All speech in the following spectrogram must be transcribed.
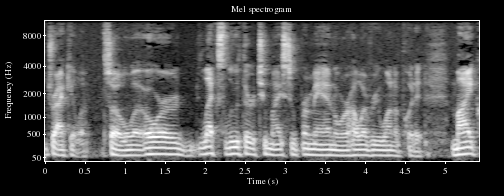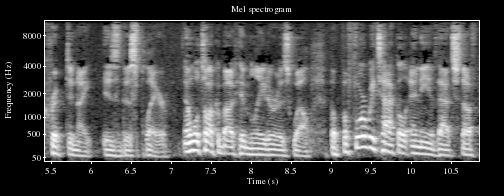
Dracula, so uh, or Lex Luthor to my Superman, or however you want to put it. My kryptonite is this player, and we'll talk about him later as well. But before we tackle any of that stuff,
